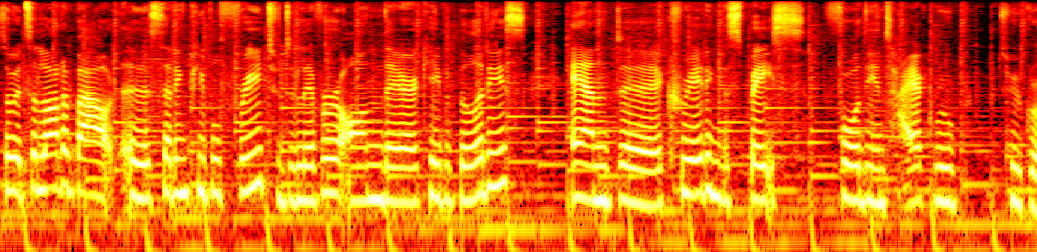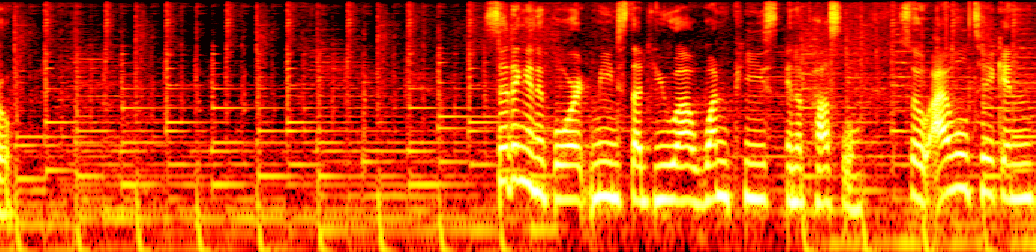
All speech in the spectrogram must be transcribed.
So it's a lot about uh, setting people free to deliver on their capabilities and uh, creating the space for the entire group to grow. Sitting in a board means that you are one piece in a puzzle. So I will take in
